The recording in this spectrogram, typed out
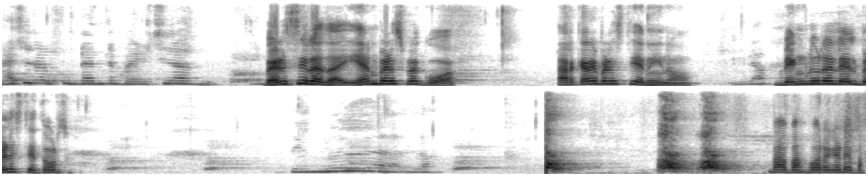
ನ್ಯಾಚುರಲ್ ಫುಡ್ ಬೆಳೆಸಿರೋದ. ಏನು ಬೆಳೆಸ್ಬೇಕು? ತರಕಾರಿ ಬೆಳೆಸ್ತೀಯ ನೀನು? ಬೆಂಗಳೂರಲ್ಲಿ ಎಲ್ಲಿ ಬೆಳೆಸ್ತೀಯ? ತೋರಿಸು ಬೆಂಗಳೂರು ಅಲ್ಲ ಬಾ ಬಾ, ಹೊರಗಡೆ ಬಾ.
